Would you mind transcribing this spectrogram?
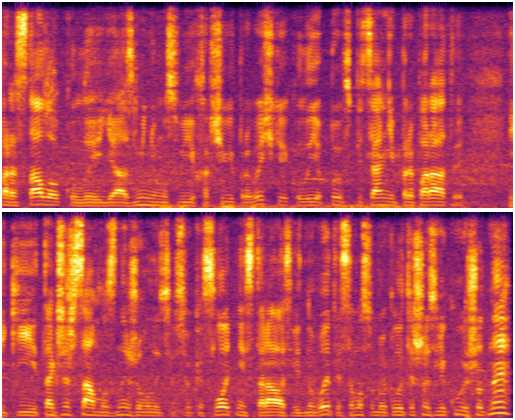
перестало, коли я змінював свої харчові привички, коли я пив спеціальні препарати, які так же ж само знижували цю всю кислотність, старались відновити, само собою, коли ти щось лікуєш одне,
